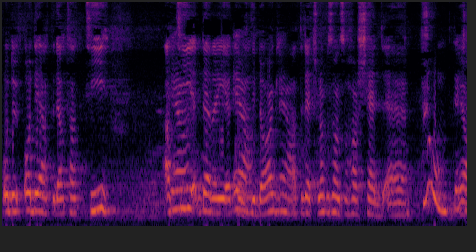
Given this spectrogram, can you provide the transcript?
Og, det, og det at det har tatt tid. At Ja. tid, der de er kommet Ja. i dag. Ja. At det er ikke noe sånt som har skjedd eh, Det er ikke Ja.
